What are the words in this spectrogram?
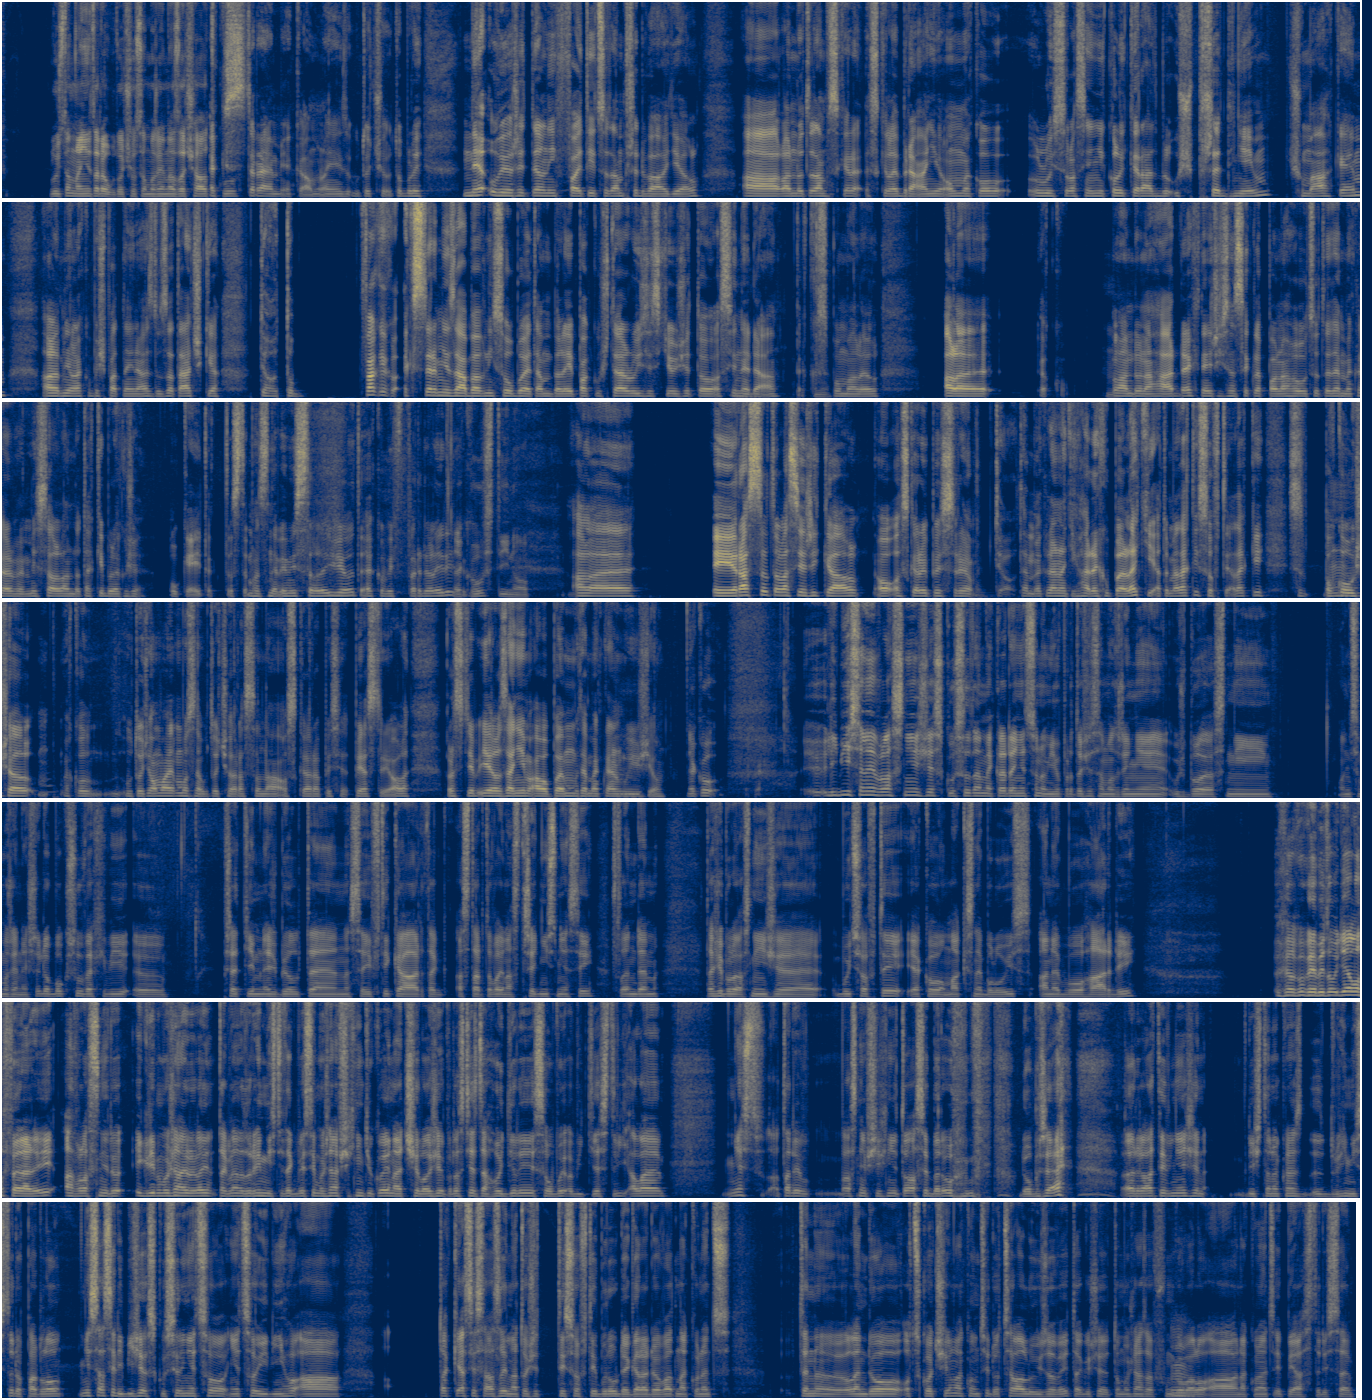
Luis tam na ně teda útočil samozřejmě na začátku. Extrémně, kam na něj útočil. To byly neuvěřitelné fighty, co tam předváděl a Lando to tam skvěle, skvěle bránil. On jako Luis vlastně několikrát byl už před ním, čumákem, ale měl jakoby špatný nás do zatáčky a to, to fakt jako extrémně zábavný souboje tam byly, pak už teda Luis zjistil, že to asi Mhm. nedá, tak Ne. zpomalil, ale jako Hm. Lando na hardech, nejdřív jsem se klepal na hlavu, co to ten McLaren vymyslel, Lando taky byl jakože OK, tak to jste moc nevymysleli, že jo, to je jako vy v prdeli, Jako hustý, no. ale i Russell to vlastně říkal o Oscarovi Piastri, jo, ten McLaren na těch hardech úplně letí a to měl taky softy a taky se pokoušel, mm. jako útočil, on moc neútočil Russell na Oscara Piastri, ale prostě jel za ním a úplně mu ten McLaren Mm. ujížděl. Jako, líbí se mi vlastně, že zkusil ten McLaren něco nového, protože samozřejmě už bylo jasný, oni samozřejmě nešli do boxu ve chvíli, uh, předtím, než byl ten safety car, tak a startovali na střední směsi s Landem, takže bylo jasný, že buď softy jako Max nebo Lewis, anebo Hardy, jako kdyby to udělalo Ferrari a vlastně do, i kdyby možná dojeli takhle na druhém místě, tak by si možná všichni ťukali na čelo, že prostě zahodili souboj o vítězství, ale mě, a tady vlastně všichni to asi berou dobře, relativně, že když to nakonec druhé místo dopadlo, mně se asi líbí, že zkusili něco, něco jiného a, a taky asi sázeli na to, že ty softy budou degradovat, nakonec ten Lendo odskočil na konci docela Luizovi, takže to možná zafungovalo hmm. a nakonec i Piastri se,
